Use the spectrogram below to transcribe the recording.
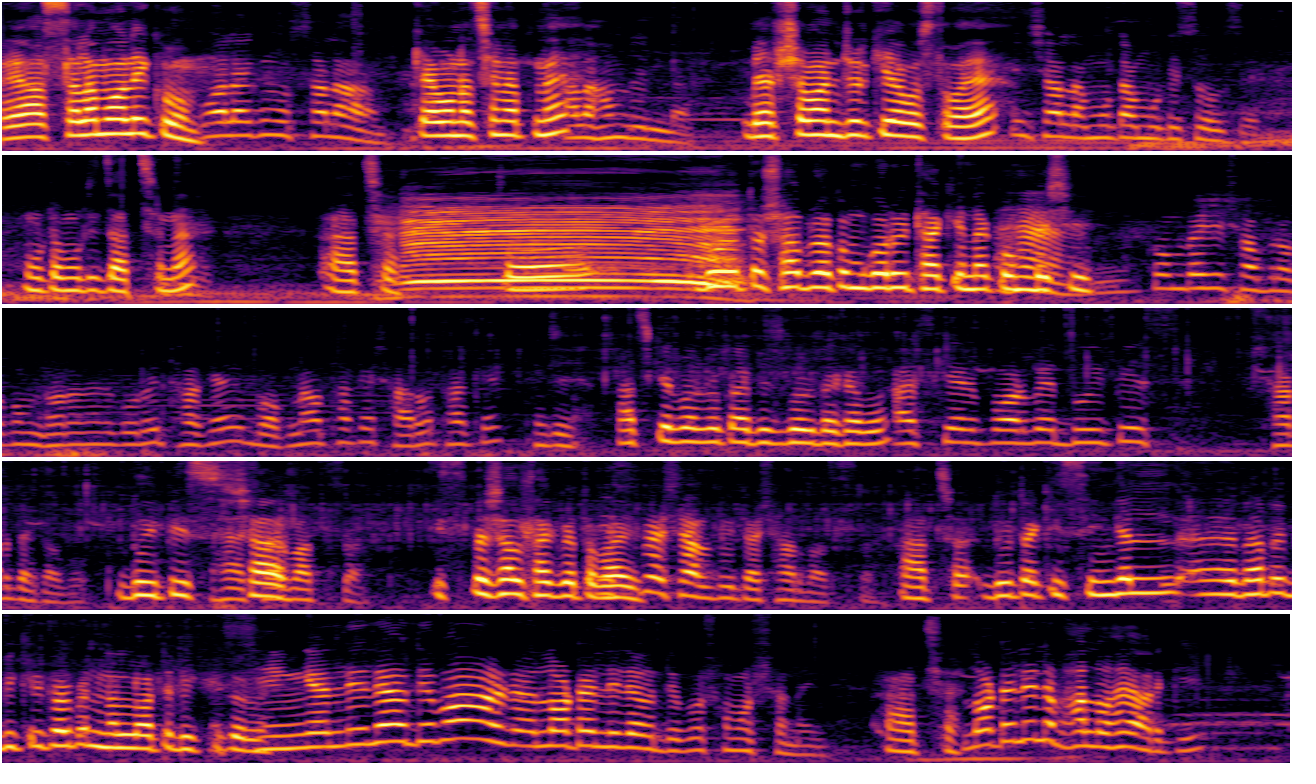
ভাইয়া আসসালামু আলাইকুম। ওয়ালাইকুম আসসালাম। কেমন আছেন আপনি? আলহামদুলিল্লাহ। ব্যবসা বাণিজ্যর কি অবস্থা ভাইয়া? ইনশাল্লাহ মোটামুটি চলছে। মোটামুটি যাচ্ছে না? আচ্ছা। তো গরু তো সব রকম গরুই থাকে না কম হ্যাঁ, বেশি? কম বেশি সব রকম ধরনের গরুই থাকে বকনাও থাকে সারও থাকে। জি। আজকের পর্বে কয় পিস গরু দেখাবো? আজকের পর্বে দুই পিস সার দেখাবো। দুই পিস হ্যাঁ সার বাচ্চা। স্পেশাল থাকবে তো ভাই? স্পেশাল দুইটা সার বাচ্চা। আচ্ছা দুইটা কি সিঙ্গেল ভাবে বিক্রি করবেন না লটে বিক্রি করবেন? সিঙ্গেল নিলেও দেবো আর লটে নিলেও দেবো সমস্যা নেই। আচ্ছা। লটে নিলে ভালো হয় আর কি।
